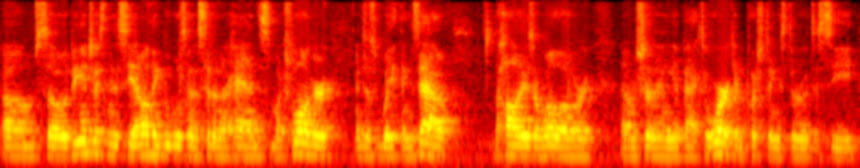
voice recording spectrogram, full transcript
Um, so it'd be interesting to see. I don't think Google's going to sit on their hands much longer and just wait things out. The holidays are well over, and I'm sure they're going to get back to work and push things through to see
